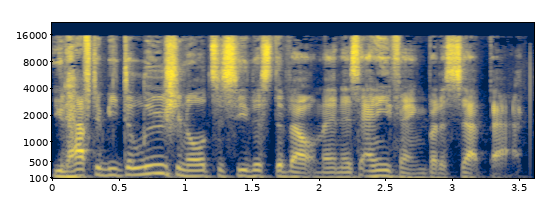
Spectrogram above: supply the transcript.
you'd have to be delusional to see this development as anything but a setback.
